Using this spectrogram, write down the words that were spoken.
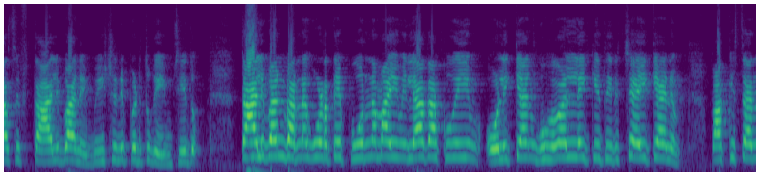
ആസിഫ് താലിബാനെ ഭീഷണിപ്പെടുത്തുകയും ചെയ്തു. താലിബാൻ ഭരണകൂടത്തെ പൂർണമായും ഇല്ലാതാക്കുകയും ഒളിക്കാൻ ഗുഹകളിലേക്ക് തിരിച്ചയക്കാനും പാകിസ്ഥാൻ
